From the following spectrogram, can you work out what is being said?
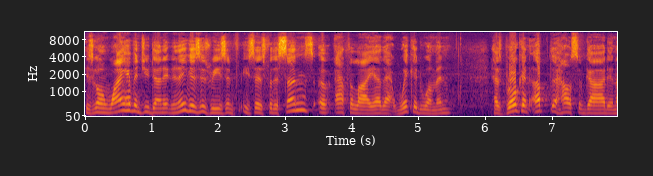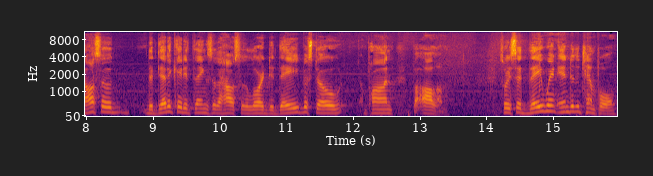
he's going, Why haven't you done it? And then he gives his reason. He says, For the sons of Athaliah, that wicked woman, has broken up the house of God, and also the dedicated things of the house of the Lord did they bestow upon Baalim. So he said, They went into the temple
